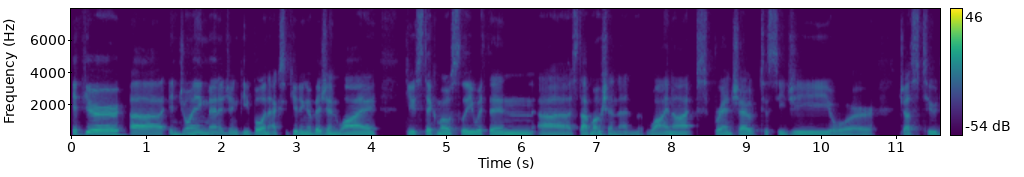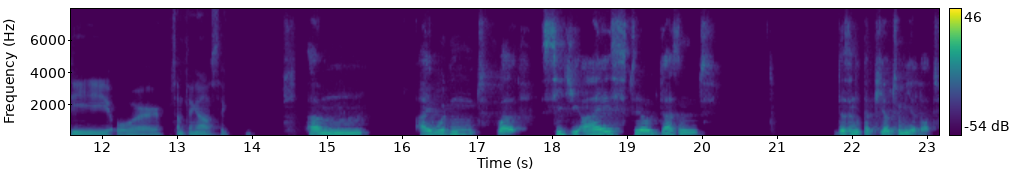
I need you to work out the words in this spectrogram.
if you're uh, enjoying managing people and executing a vision why do you stick mostly within uh, stop motion then? Why not branch out to cg or just 2d or something else? Like um i wouldn't well CGI still doesn't doesn't appeal to me a lot.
